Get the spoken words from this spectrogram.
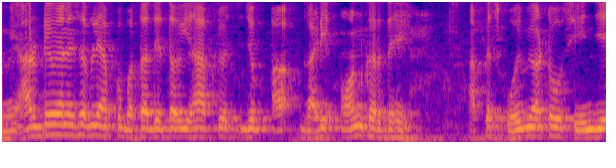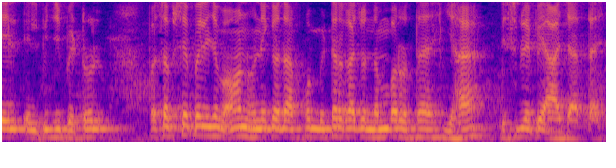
में। आर में आने से पहले आपको बता देता हूँ, यह आपके जब गाड़ी ऑन करते हैं आपके पास कोई भी ऑटो हो C N G L P G petrol, पर सबसे पहले जब ऑन होने के बाद आपको मीटर का जो नंबर होता है, यह डिस्प्ले पे आ जाता है।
